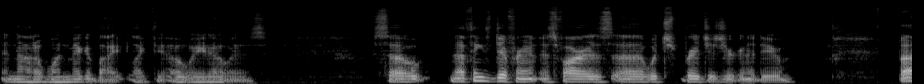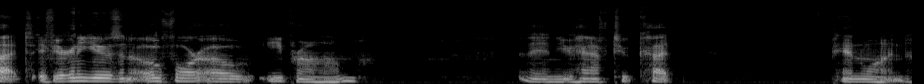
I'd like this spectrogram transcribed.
and not a 1 megabyte like the 080 is. So nothing's different as far as uh, which bridges you're going to do. But if you're going to use an 040 EEPROM, then you have to cut pin 1.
